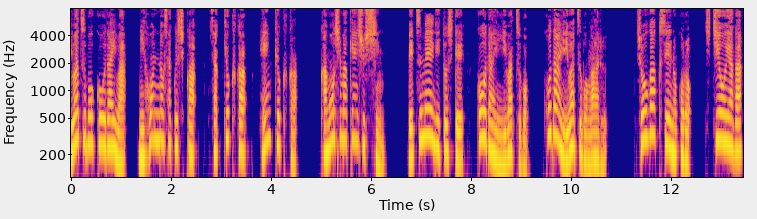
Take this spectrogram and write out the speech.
岩坪広大は、日本の作詞家、作曲家、編曲家、鹿児島県出身。別名義として、広大岩坪、古代岩坪がある。小学生の頃、父親が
